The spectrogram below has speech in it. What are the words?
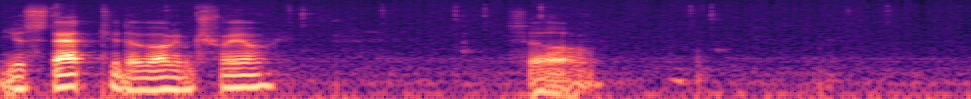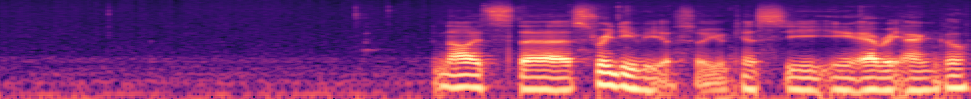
use that to the volume trail. So now it's the 3D view so you can see in every angle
